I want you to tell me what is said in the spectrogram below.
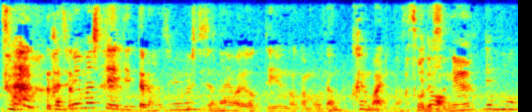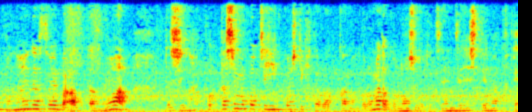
そう初めましてって言ったら初めましてじゃないわよっていうのがもう何回もありますけどですね。でもこの間そういえばあったのは私が私もこっち引っ越してきたばっかの頃まだこのお仕事全然してなくて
